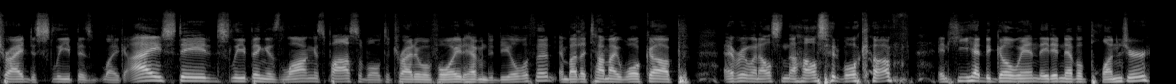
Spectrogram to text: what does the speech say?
tried to sleep as like I stayed sleeping as long as possible to try to avoid having to deal with it. And by the time I woke up, everyone else in the house had woke up and he had to go in. They didn't have a plunger.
